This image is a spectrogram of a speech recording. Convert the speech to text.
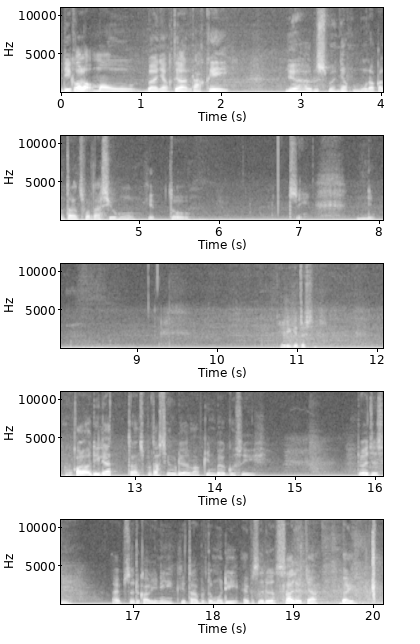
Jadi kalau mau banyak jalan kaki ya harus banyak menggunakan transportasi umum gitu. Sih. Jadi gitu sih kalau dilihat transportasi udah makin bagus sih. Itu aja sih episode kali ini. Kita bertemu di episode selanjutnya. Bye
